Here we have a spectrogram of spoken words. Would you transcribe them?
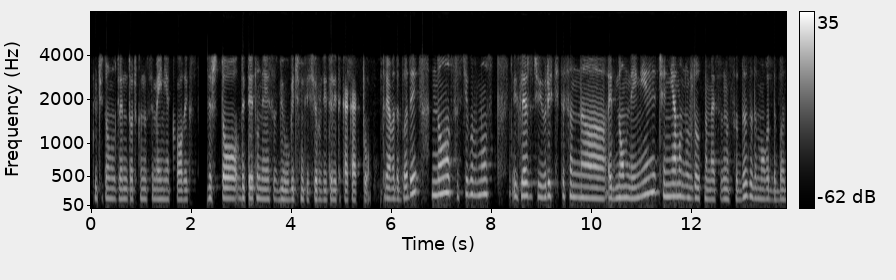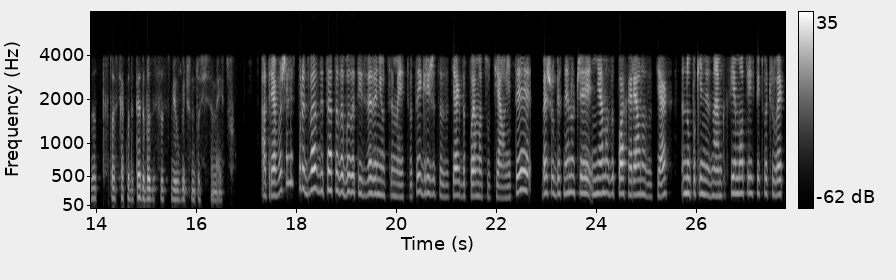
включително от гледна точка на семейния кодекс, защо детето не е с биологичните си родители така както трябва да бъде, но със сигурност изглежда, че юристите са на едно мнение, че няма нужда от намеса на съда, за да могат да бъдат, т.е. всяко дете да бъде с биологичното си семейство. А трябваше ли според вас децата да бъдат изведени от семействата и грижата за тях да поемат социалните? Беше обяснено, че няма заплаха реална за тях, но пък и не знаем какви емоции изпитва човек,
